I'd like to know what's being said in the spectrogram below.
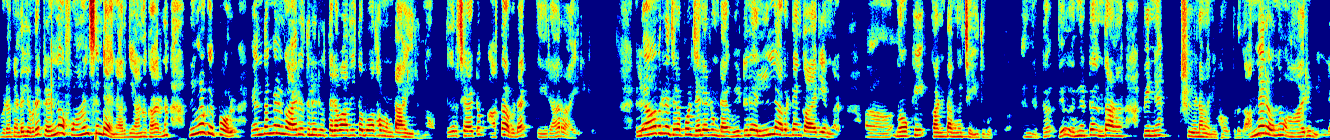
ഇവിടെ കണ്ടില്ല ഇവിടെ ടെൻ ഓഫ് വാൺസിന്റെ എനർജിയാണ് കാരണം നിങ്ങൾക്കിപ്പോൾ എന്തെങ്കിലും കാര്യത്തിൽ ഒരു ഉത്തരവാദിത്ത ബോധം ഉണ്ടായിരുന്നോ തീർച്ചയായിട്ടും അതവിടെ തീരാറായിരിക്കും. എല്ലാവരുടെയും ചിലപ്പോൾ ചിലരുണ്ട് വീട്ടിലെ എല്ലാവരുടെയും കാര്യങ്ങൾ നോക്കി കണ്ടങ്ങ് ചെയ്തു കൊടുക്കുക. എന്നിട്ട് എന്നിട്ട് എന്താണ്? പിന്നെ ക്ഷീണം അനുഭവപ്പെടുക. അന്നേരം ഒന്നും ആരുമില്ല.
